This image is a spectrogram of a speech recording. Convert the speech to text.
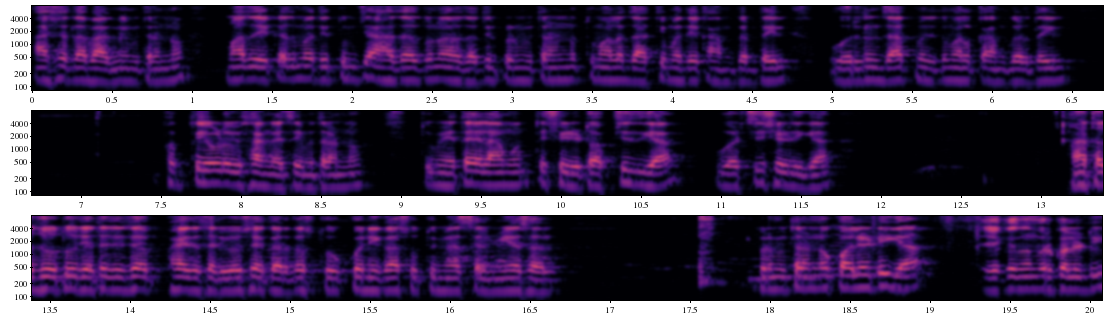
अशातला भाग नाही मित्रांनो. माझं एकच मत आहे तुमच्या हजार दोन हजार जातील पण मित्रांनो तुम्हाला जातीमध्ये काम करता येईल. ओरिजिनल जातमध्ये तुम्हाला काम करता येईल. फक्त एवढं सांगायचं आहे मित्रांनो तुम्ही येता लांबून ते शेडी टॉपचीच घ्या वरची शेडी घ्या. आता जो तो ज्याच्या त्याच्या फायद्यासाठी व्यवसाय करत असतो कोणी का असो तुम्ही असाल मी असाल. पण मित्रांनो क्वालिटी घ्या. एकच नंबर क्वालिटी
